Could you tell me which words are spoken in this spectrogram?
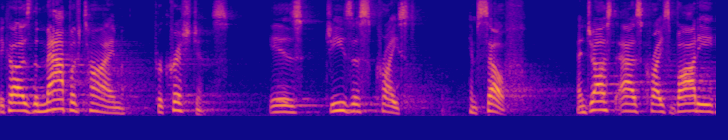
Because the map of time for Christians is Jesus Christ Himself. And just as Christ's body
